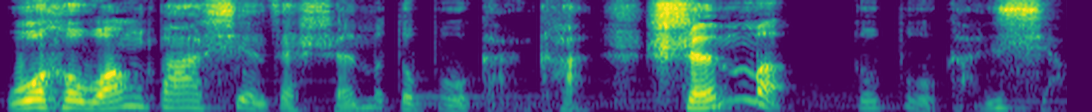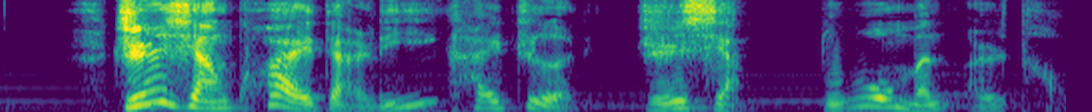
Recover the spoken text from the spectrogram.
我和王八现在什么都不敢看，什么都不敢想。只想快点离开这里，只想夺门而逃，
